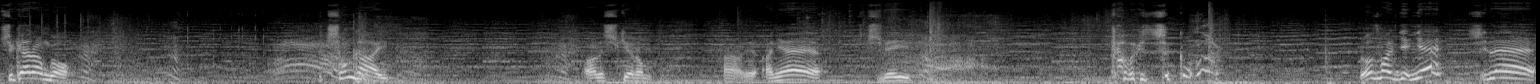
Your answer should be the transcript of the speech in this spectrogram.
Siekieram go! Ciągaj! Ale siekierą. A a nie! Drzwi. Dawaj szybko! Rozwal mnie, nie! Źle!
